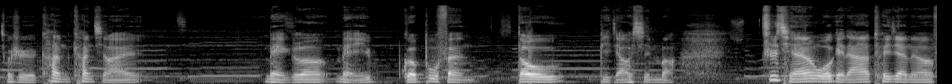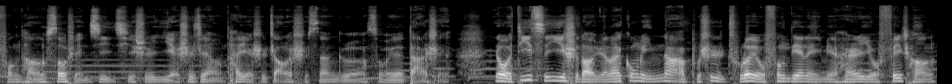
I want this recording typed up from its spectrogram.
就是看看起来每个每一个部分都比较新吧。之前我给大家推荐的冯唐《搜神记》，其实也是这样，他也是找了十三个所谓的大神，让我第一次意识到，原来龚琳娜不是除了有疯癫的一面，还是有非常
